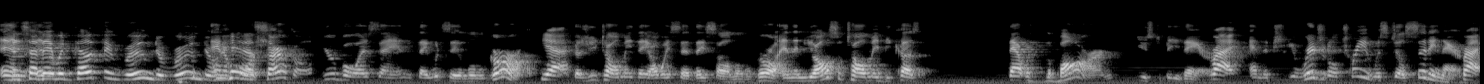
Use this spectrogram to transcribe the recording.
and, so they would go through room to room to and of hit a course, circle. Your boy saying that they would see a little girl. Yeah, Because you told me they always said they saw a little girl. And then you also told me because that was the barn used to be there. right, And the tr- original tree was still sitting there. right.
